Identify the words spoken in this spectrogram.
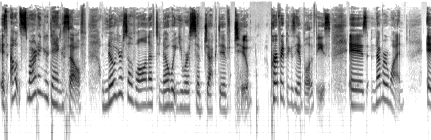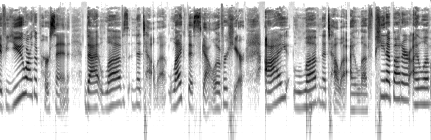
is outsmarting your dang self. Know yourself well enough to know what you are subjective to. Perfect example of these is number one, if you are the person that loves Nutella, like this gal over here, I love Nutella. I love peanut butter. I love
